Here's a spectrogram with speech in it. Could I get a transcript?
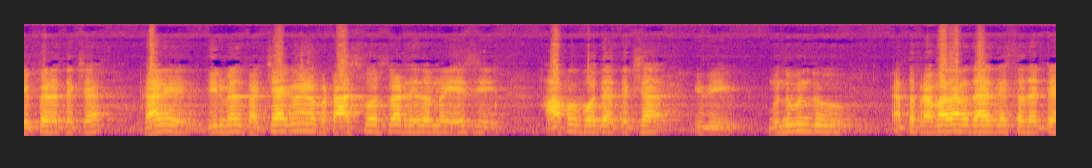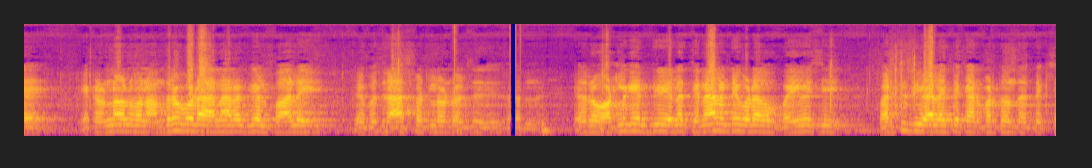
చెప్పారు అధ్యక్ష. కానీ దీని మీద ప్రత్యేకమైన ఒక టాస్క్ ఫోర్స్ లాంటిది ఏదన్నా వేసి ఆపకపోతే అధ్యక్ష ఇది ముందు ముందు ఎంత ప్రమాదానికి దారితీస్తుందంటే ఇక్కడ ఉన్న వాళ్ళు మన అందరూ కూడా అనారోగ్యాలు పాలై రేపు హాస్పిటల్లో ఉండవలసి ఏదైనా హోటల్కి వెళ్తే ఏదైనా తినాలంటే కూడా భయం వేసి పరిస్థితి వేలైతే కనపడుతుంది అధ్యక్ష.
